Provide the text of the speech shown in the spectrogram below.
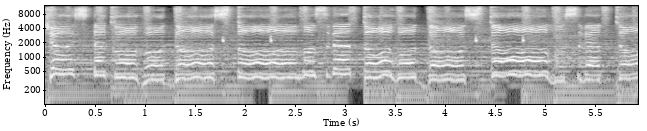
щось такого до столу святого, до столу святого.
